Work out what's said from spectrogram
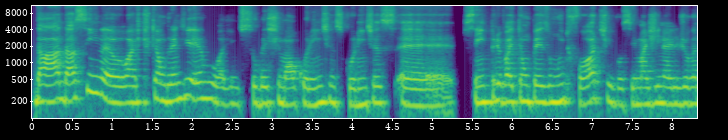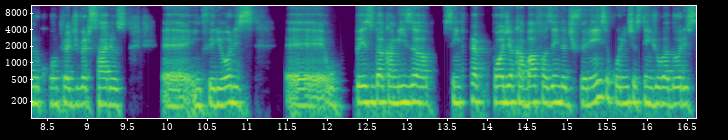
Dá, dá sim, né? Eu acho que é um grande erro a gente subestimar o Corinthians. O Corinthians é, sempre vai ter um peso muito forte. Você imagina ele jogando contra adversários é, inferiores é, o peso da camisa sempre pode acabar fazendo a diferença. O Corinthians tem jogadores,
